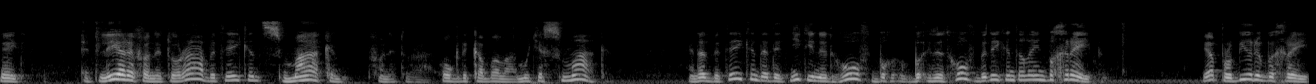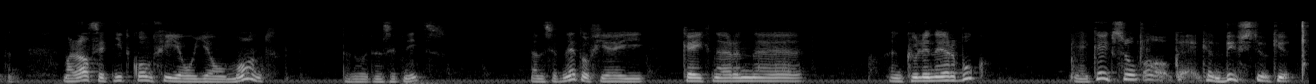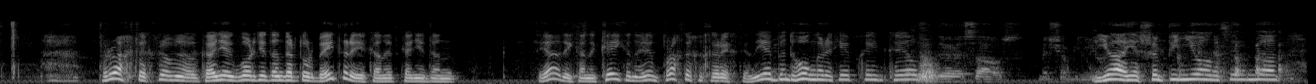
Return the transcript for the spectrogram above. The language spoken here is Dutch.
Kijk, het leren van de Torah betekent smaken van de Torah. Ook de Kabbalah moet je smaken. En dat betekent dat het niet in het hoofd, in het hoofd betekent alleen begrepen. Ja, proberen begrepen. Maar als het niet komt via jouw mond, dan, dan het niets. Dan is het net of jij kijkt naar een, uh, een culinair boek. Jij kijkt zo, oh kijk, een biefstukje. Prachtig, nou, kan je, word je dan daardoor beter? Je kan het, kan je dan, ja, je kan kijken naar een prachtige gerecht. En jij bent hongerig, je hebt geen geld. De saus. Met champignons. Ja, ja, champignons.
